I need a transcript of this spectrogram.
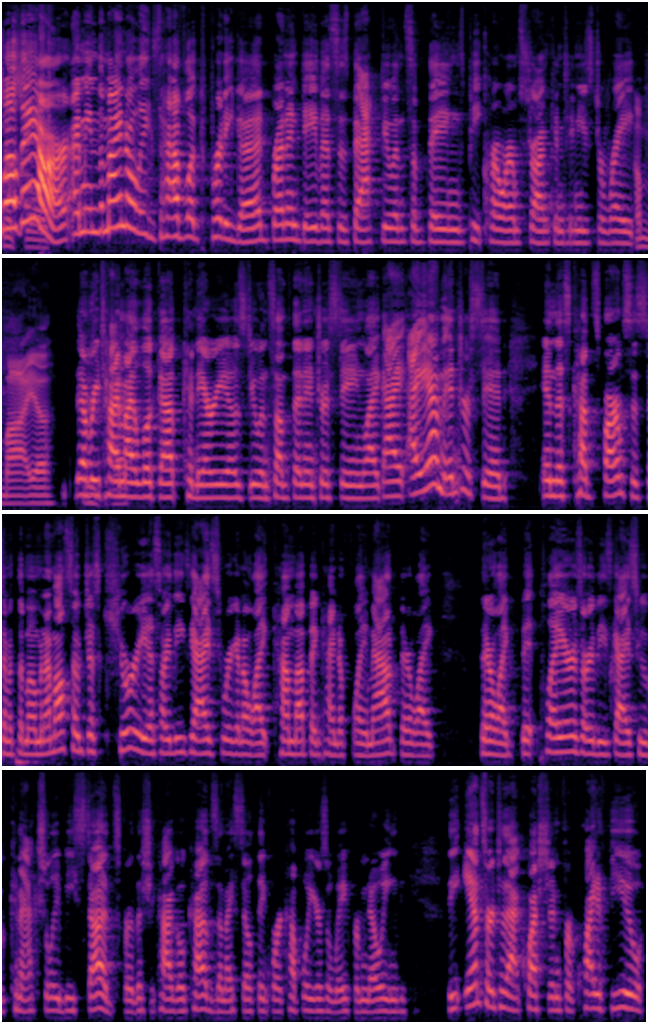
well, they so- are. I mean, the minor leagues have looked pretty good. Brennen Davis is back doing some things. Pete Crow Armstrong continues to rake. Amaya. Every time back. I look up, Canario's doing something interesting. Like I, I am interested in this Cubs farm system at the moment. I'm also just curious: Are these guys who are going to like come up and kind of flame out? They're like they're like bit players or these guys who can actually be studs for the Chicago Cubs. And I still think we're a couple years away from knowing the answer to that question for quite a few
